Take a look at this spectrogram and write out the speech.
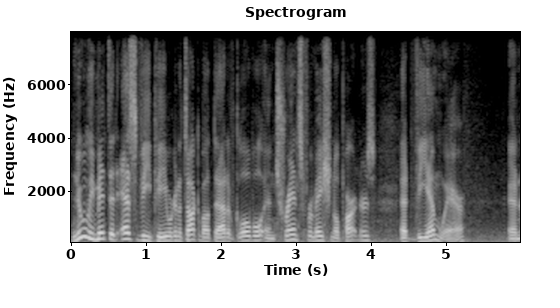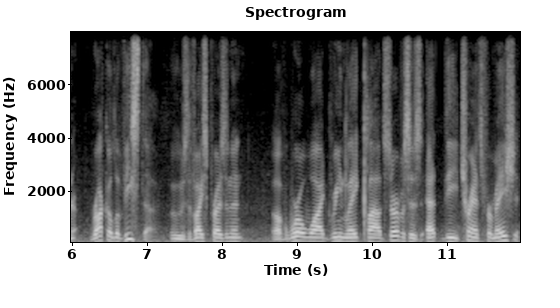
newly minted SVP, we're going to talk about that, of Global and Transformational Partners at VMware. And Rocco LaVista, who's the Vice President of Worldwide GreenLake Cloud Services at the transformation,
